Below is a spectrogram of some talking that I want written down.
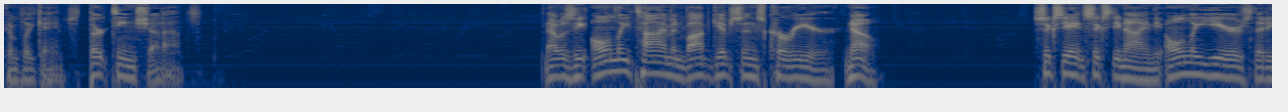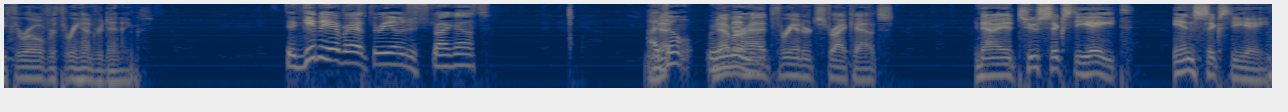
complete games, 13 shutouts. That was the only time in Bob Gibson's career. No. 68 and 69, the only years that he threw over 300 innings. Did Gibby ever have 300 strikeouts? I Ne- don't remember. Never had 300 strikeouts. Now he had 268 in 68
